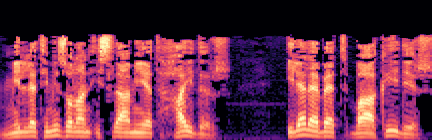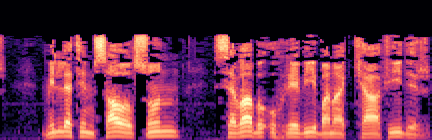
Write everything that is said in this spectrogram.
milletimiz olan İslamiyet haydır. İlelebet bakidir. Milletim sağ olsun, sevabı uhrevi bana kafidir.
